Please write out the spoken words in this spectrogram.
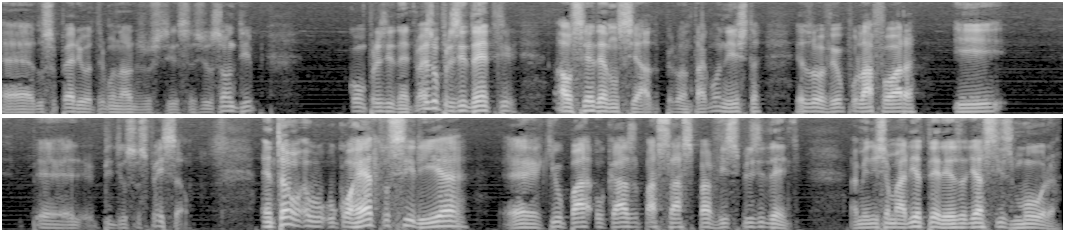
é, do Superior Tribunal de Justiça, Gilson Dip, como presidente. Mas o presidente, ao ser denunciado pelo antagonista, resolveu pular fora e é, pediu suspeição. Então, o, o correto seria é, que o, o, caso passasse para vice-presidente, a ministra Maria Tereza de Assis Moura.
